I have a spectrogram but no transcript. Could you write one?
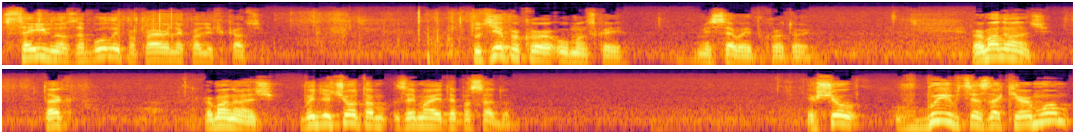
все рівно забули про правильну кваліфікацію. Тут є прокурор Уманської місцевої прокуратури. Роман Іванович, так? Роман Іванович, ви для чого там займаєте посаду? Якщо вбивця за кермом,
